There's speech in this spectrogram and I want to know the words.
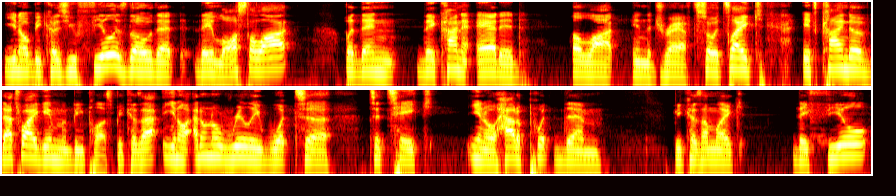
you know, because you feel as though that they lost a lot, but then they kind of added a lot in the draft. So it's like it's kind of that's why I gave them a B plus because I you know I don't know really what to to take you know how to put them because I'm like they feel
